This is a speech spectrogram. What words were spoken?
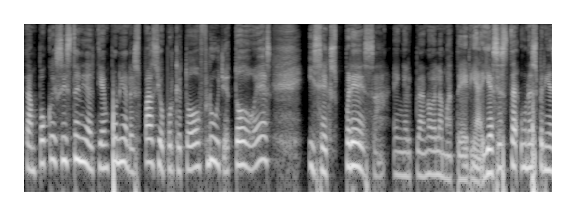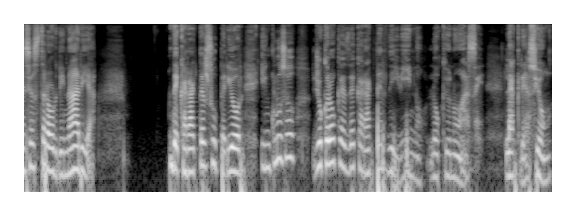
tampoco existe ni el tiempo ni el espacio, porque todo fluye, todo es y se expresa en el plano de la materia. Y es una experiencia extraordinaria de carácter superior, incluso yo creo que es de carácter divino lo que uno hace, la creación.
